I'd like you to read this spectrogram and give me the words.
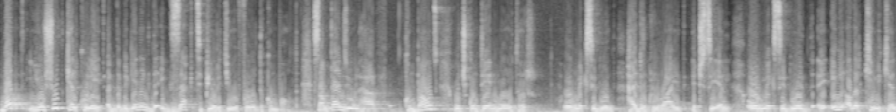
but you should calculate at the beginning the exact purity for the compound. Sometimes you will have compounds which contain water or mixed with hydrochloride HCl or mixed with uh, any other chemical.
